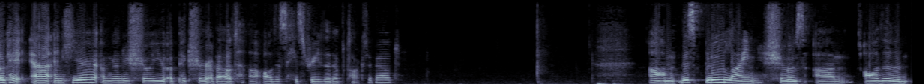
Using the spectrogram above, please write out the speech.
Okay, uh, and here I'm going to show you a picture about uh, all this history that I've talked about. Um, this blue line shows um, all the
